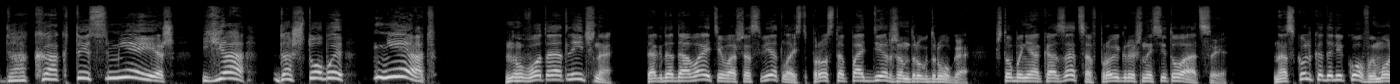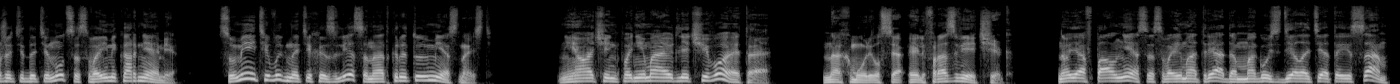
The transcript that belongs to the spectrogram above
«Да как ты смеешь? Я... Да чтобы... Нет!» «Ну вот и отлично. Тогда давайте, ваша светлость, просто поддержим друг друга, чтобы не оказаться в проигрышной ситуации. Насколько далеко вы можете дотянуться своими корнями? Сумеете выгнать их из леса на открытую местность?» «Не очень понимаю, для чего это», — нахмурился эльф-разведчик. «Но я вполне со своим отрядом могу сделать это и сам,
